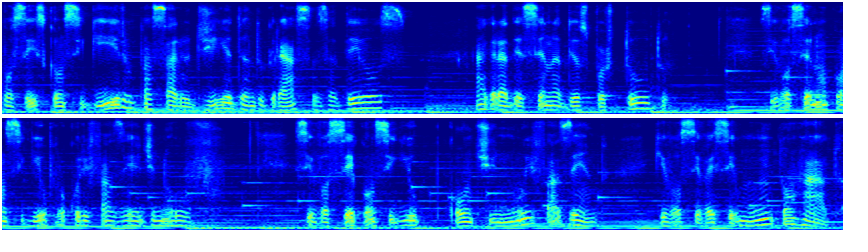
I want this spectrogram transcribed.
Vocês conseguiram passar o dia dando graças a Deus, agradecendo a Deus por tudo? Se você não conseguiu, procure fazer de novo. Se você conseguiu, continue fazendo, que você vai ser muito honrado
